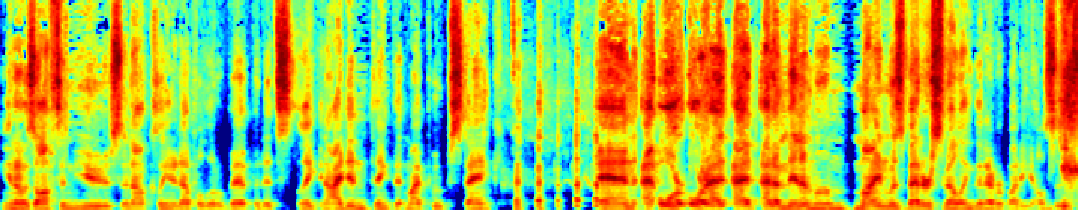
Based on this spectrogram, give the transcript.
you know, is often used, and I'll clean it up a little bit. But it's like you know, I didn't think that my poop stank, and uh, or or at, at, at, a minimum, mine was better smelling than everybody else's.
